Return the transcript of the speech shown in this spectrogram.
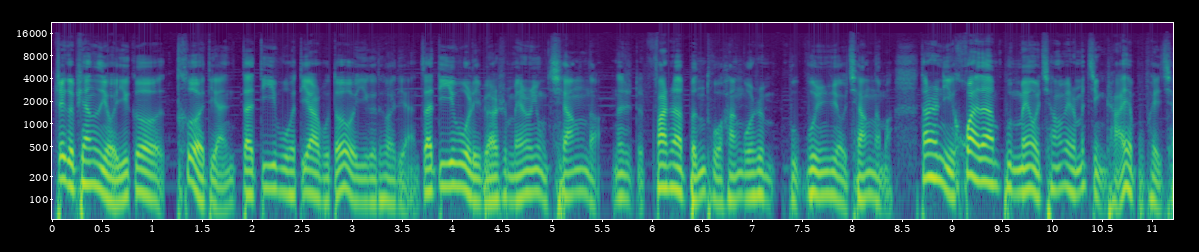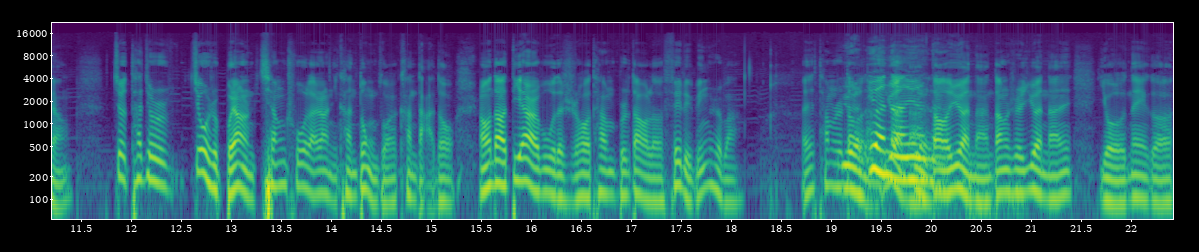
这个片子有一个特点，在第一部和第二部都有一个特点，在第一部里边是没人用枪的，那发生在本土韩国是不不允许有枪的嘛。但是你坏蛋不没有枪，为什么警察也不配枪？就他就是就是不让枪出来，让你看动作、看打斗。然后到第二部的时候，他们不是到了菲律宾是吧？哎，他们是到了越南越越南到了越南。当时越南有那个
